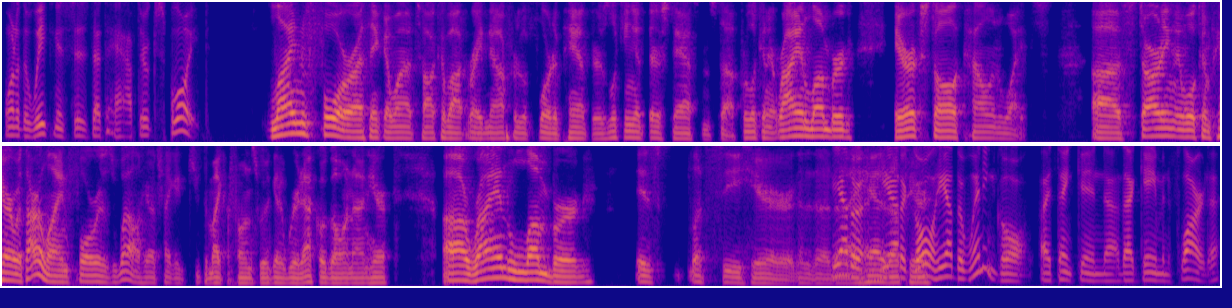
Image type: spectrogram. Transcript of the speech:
one of the weaknesses that they have to exploit. Line four, I think I want to talk about right now for the Florida Panthers, looking at their stats and stuff. We're looking at Ryan Lundberg, Eric Staal, Colin White. Uh, starting, and we'll compare with our line four as well. Here, I'll try to keep the microphone so we get a weird echo going on here. Uh, Ryan Lundberg is, let's see here. He had a, he had a goal. He had the winning goal, I think, in uh, that game in Florida.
